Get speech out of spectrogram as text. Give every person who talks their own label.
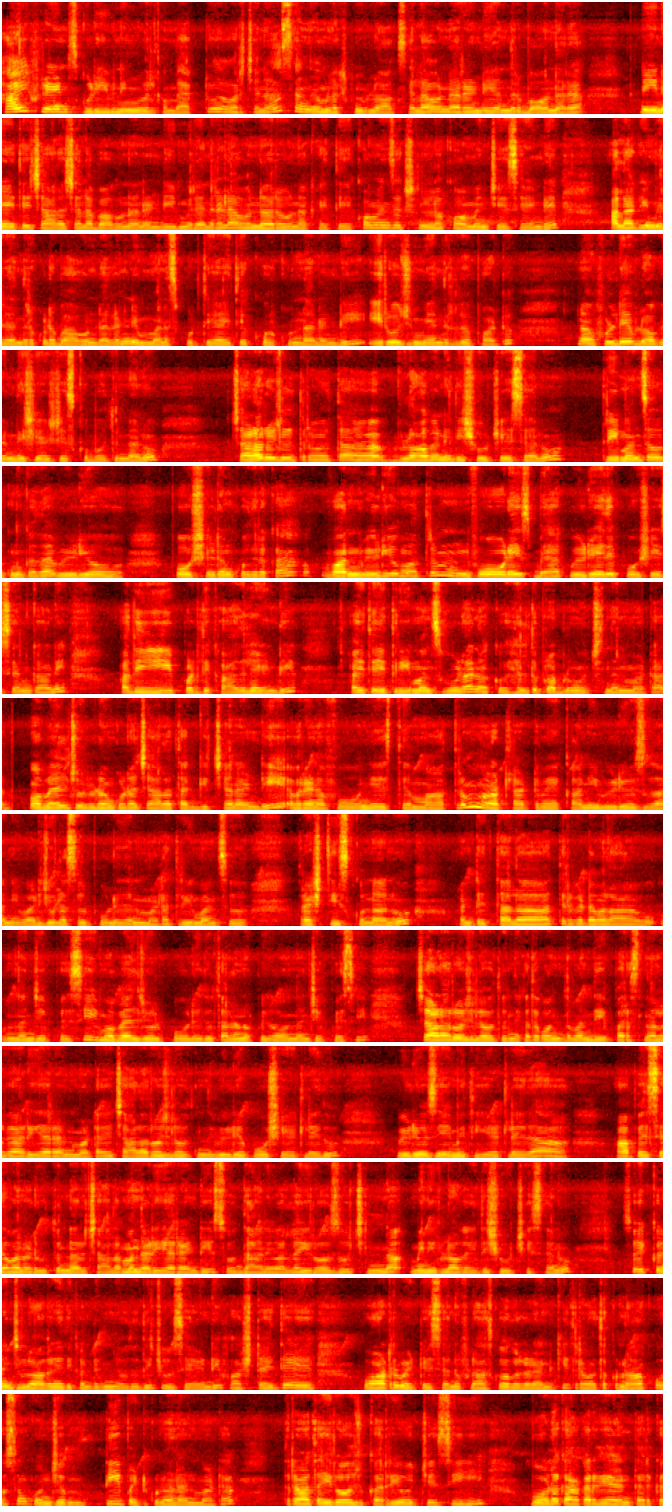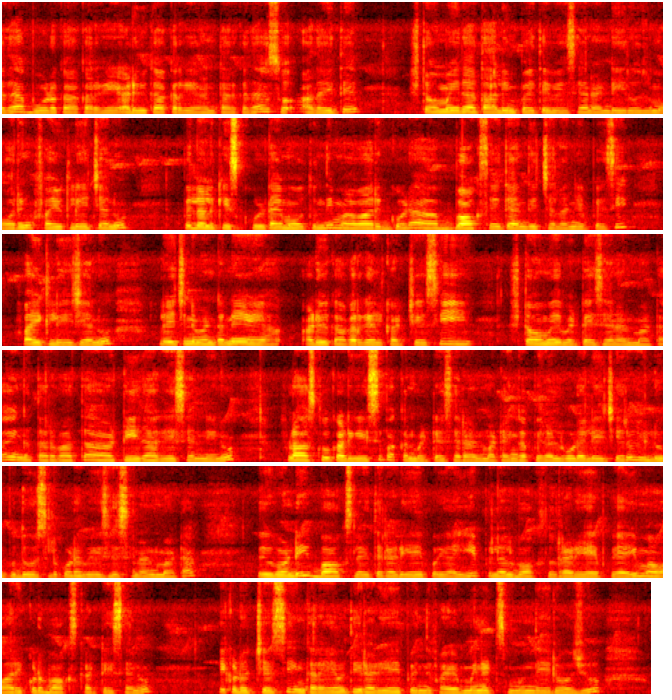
Speaker 1: Hi friends good evening. Welcome back to our channel Sangam Lakshmi blogs. ఎలా ఉన్నారండి? అందరు బాగున్నారా? నేనైతే చాలా చాలా బాగున్నానండి. మీరందరూ ఎలా ఉన్నారు? నాకైతే కామెంట్ సెక్షన్లో కామెంట్ చేసేయండి. అలాగే మీరందరూ కూడా బాగుండాలని నేను మనస్ఫూర్తిగా అయితే కోరుకున్నానండి ఈరోజు మీ అందరితో పాటు నా ఫుల్ డే వ్లాగ్ అనేది షేర్ చేసుకోబోతున్నాను. చాలా రోజుల తర్వాత వ్లాగ్ అనేది షూట్ చేశాను. త్రీ మంత్స్ అవుతుంది కదా వీడియో పోస్ట్ చేయడం కుదరక. వన్ వీడియో మాత్రం ఫోర్ డేస్ బ్యాక్ వీడియో అయితే పోస్ట్ చేశాను కానీ అది ఇప్పటిది కాదులేండి. అయితే ఈ త్రీ మంత్స్ కూడా నాకు హెల్త్ ప్రాబ్లం వచ్చిందనమాట మొబైల్ చూడడం కూడా చాలా తగ్గించానండి. ఎవరైనా ఫోన్ చేస్తే మాత్రం మాట్లాడటమే కానీ వీడియోస్ కానీ వాడి జూలు అసలు పోలేదనమాట త్రీ మంత్స్ రెస్ట్ తీసుకున్నాను. అంటే తల తిరగడం అలా ఉందని చెప్పేసి మొబైల్ జోలు పోలేదు తలనొప్పిగా ఉందని చెప్పేసి చాలా రోజులు అవుతుంది కదా. కొంతమంది పర్సనల్గా అడిగారనమాట చాలా రోజులు అవుతుంది వీడియో పోస్ట్ చేయట్లేదు వీడియోస్ ఏమీ తీయట్లేదా? ఆపేసామని అడుగుతున్నారు. చాలామంది అడిగారండి. సో దానివల్ల ఈరోజు చిన్న మినీ బ్లాగ్ అయితే షూట్ చేశాను. సో ఇక్కడ నుంచి వ్లాగ్ అనేది కంటిన్యూ అవుతుంది. చూసేయండి. ఫస్ట్ అయితే వాటర్ పెట్టేశాను ఫ్లాస్క్ కలగడానికి తర్వాత నా కోసం కొంచెం టీ పెట్టుకున్నాను అనమాట తర్వాత ఈరోజు కర్రీ వచ్చేసి బోడ కాకరకాయ అంటారు కదా బోడ కాకరకాయ అడవి కాకరకాయ అంటారు కదా. సో అదైతే స్టవ్ మీద తాలింపు అయితే వేశానండి ఈరోజు మార్నింగ్ ఫైవ్కి లేచాను. పిల్లలకి స్కూల్ టైం అవుతుంది. మా వారికి కూడా బాక్స్ అయితే అందించాలని చెప్పేసి ఫైవ్కి లేచాను. లేచిన వెంటనే అడవి కాకరకాయలు కట్ చేసి స్టవ్ మీద పెట్టేశాను అనమాట ఇంకా తర్వాత టీ తాగేసాను నేను. ఫ్లాస్క్ కడిగేసి పక్కన పెట్టేశాను అనమాట ఇంకా పిల్లలు కూడా లేచారు. ఈలోపు దోశలు కూడా వేసేసాను అనమాట ఇదిగోండి బాక్సులు అయితే రెడీ అయిపోయాయి. పిల్లల బాక్సులు రెడీ అయిపోయాయి. మా వారికి కూడా బాక్స్ కట్టేశాను. ఇక్కడ వచ్చేసి ఇంకా రేవతి రెడీ అయిపోయింది ఫైవ్ మినిట్స్ ముందే రోజు.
